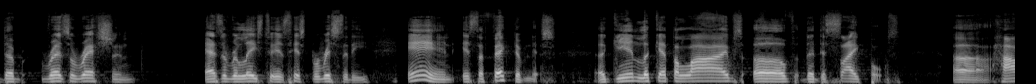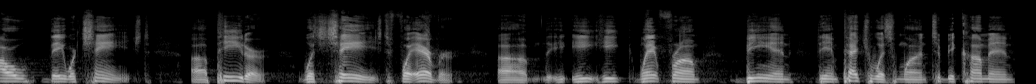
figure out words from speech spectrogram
the resurrection as it relates to its historicity and its effectiveness. Again, look at the lives of the disciples, uh, how they were changed. Uh, Peter was changed forever. Um, he, he went from being the impetuous one to becoming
